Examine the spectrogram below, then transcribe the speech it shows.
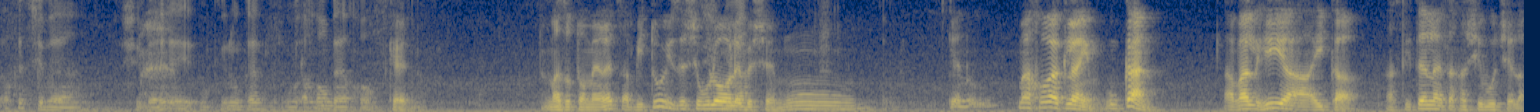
העוקץ שבה... שבה הוא כאילו גב, הוא אחור באחור. כן. מה זאת אומרת? הביטוי זה שהוא לא עולה בשם, הוא... כן, הוא מאחורי הקלעים, הוא כאן, אבל היא העיקר, אז תיתן לה את החשיבות שלה.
